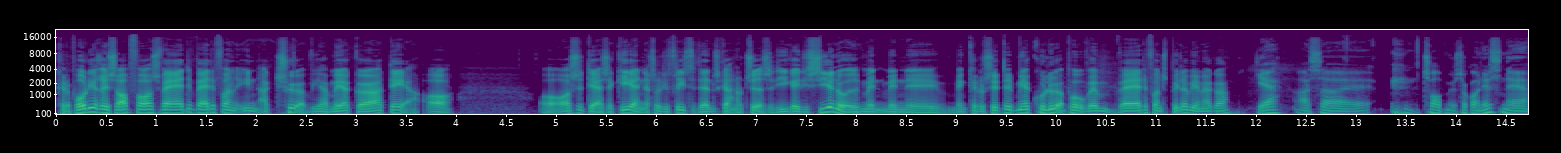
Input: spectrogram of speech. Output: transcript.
kan du prøve lige at rise op for os, hvad er, det, hvad er det for en, en aktør, vi har med at gøre der, og, og også deres ageren? Jeg tror, de fleste danskere har noteret sig, at de ikke rigtig siger noget, men, men, øh, men kan du sætte lidt mere kulør på, hvem, hvad er det for en spiller, vi har med at gøre? Ja, altså øh, Torben Østergaard Nielsen er,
